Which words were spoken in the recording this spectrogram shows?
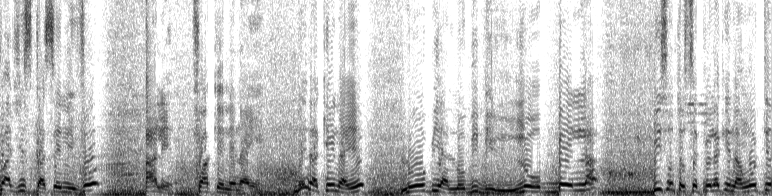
pas jusqu'à ce niveau ale fo akende na ye ndenge akei na ye lobi alobi bilobela biso tosepelaki na yango te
